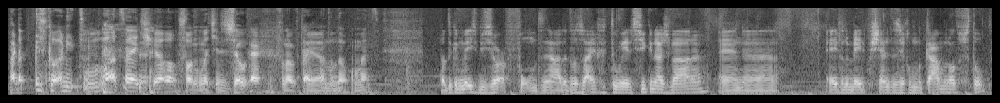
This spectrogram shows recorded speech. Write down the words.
Maar dat is gewoon niet wat, weet je wel. Van, dat je er zo erg van overtuigd bent op dat moment. Wat ik het meest bizar vond, nou, dat was eigenlijk toen we in het ziekenhuis waren en uh, een van de medepatiënten zich op mijn kamer had verstopt.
